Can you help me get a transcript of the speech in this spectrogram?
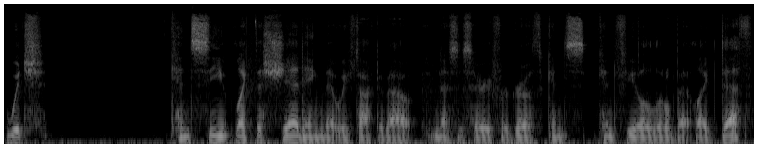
which can seem like the shedding that we've talked about necessary for growth can can feel a little bit like death,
